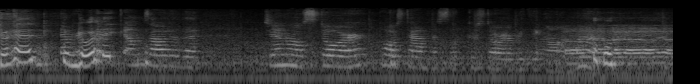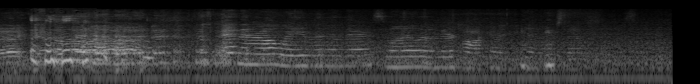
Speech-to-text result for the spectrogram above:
Go ahead. Go ahead. comes out of the general store, post office, liquor store, everything all. and they're all waving and they're smiling and they're talking and you can't understand what they're saying.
